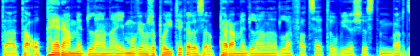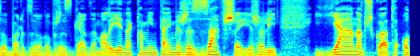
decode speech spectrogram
ta, ta opera mydlana i mówią, że polityka to jest opera mydlana dla facetów. Ja się z tym bardzo, bardzo dobrze zgadzam, ale jednak pamiętajmy, że zawsze, jeżeli ja na przykład od,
